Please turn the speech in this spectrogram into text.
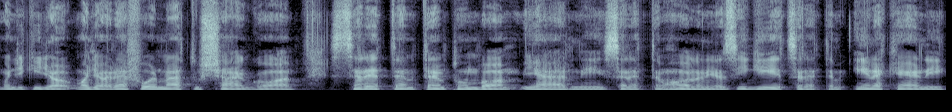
mondjuk így a magyar reformátussággal, szerettem templomba járni, szerettem hallani az igét, szerettem énekelni,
